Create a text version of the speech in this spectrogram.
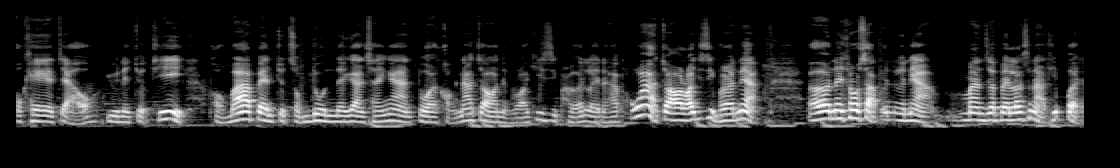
โอเคแจ๋วอยู่ในจุดที่ผมว่าเป็นจุดสมดุลในการใช้งานตัวของหน้าจอ 120 Hz เลยนะครับ เพราะว่าจอ 120 Hz เนี่ย เออในโทรศัพท์อื่นๆเนี่ยมันจะเป็นลักษณะที่เปิด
